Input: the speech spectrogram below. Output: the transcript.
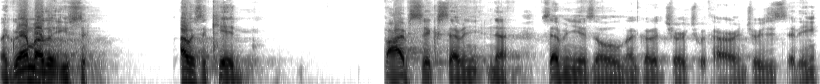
My grandmother used to, I was a kid, five, six, seven, no, seven years old, and I'd go to church with her in Jersey City.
